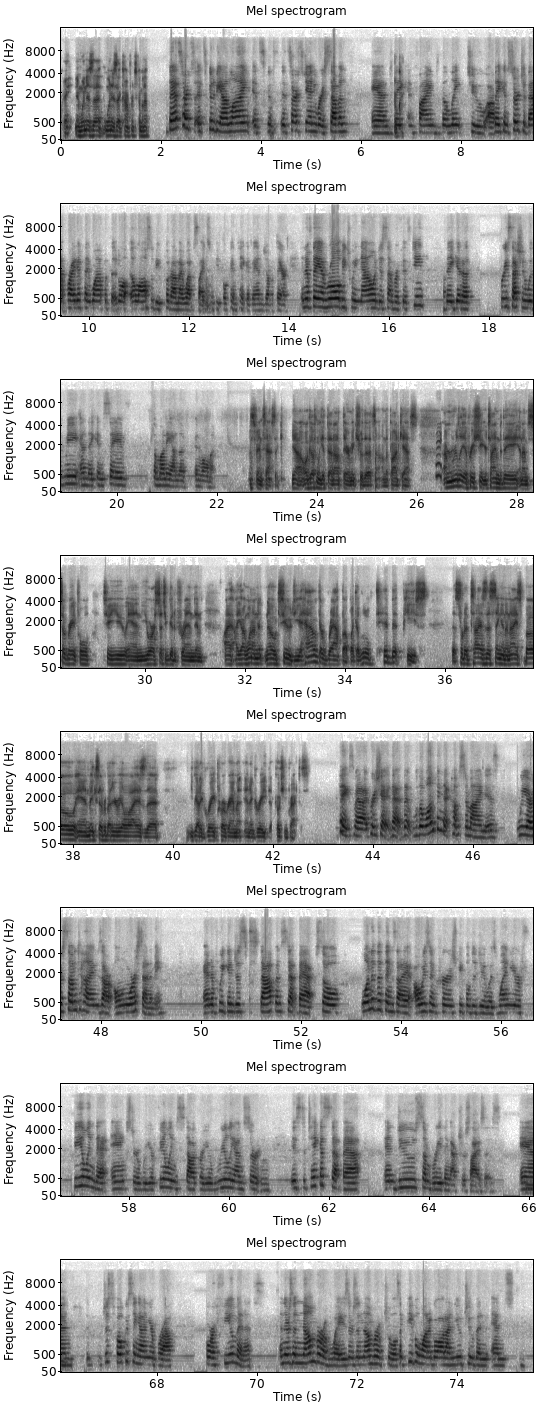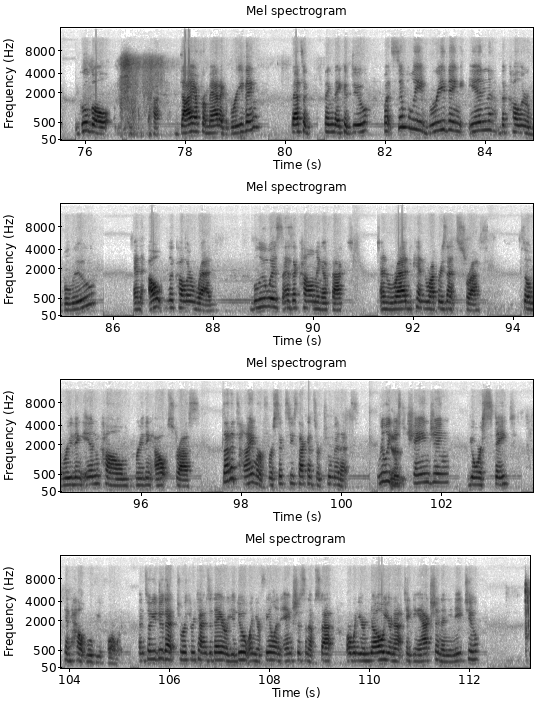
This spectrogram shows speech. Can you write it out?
Okay. And when is that? When is that conference coming up? That starts. It's going to be online. It's it starts January seventh, and they can find the link to. Uh, they can search Eventbrite if they want, but it'll it'll also be put on my website so people can take advantage of it there. And if they enroll between now and December fifteenth, they get a free session with me, and they can save some money on the enrollment. That's fantastic. Yeah, I'll definitely get that out there. Make sure that's on the podcast. I'm really appreciate your time today, and I'm so grateful to you. And you are such a good friend. And I, I, want to know too. Do you have a wrap up, like a little tidbit piece that sort of ties this thing in a nice bow and makes everybody realize that you've got a great program and a great coaching practice? Thanks, Matt. I appreciate that. The, the one thing that comes to mind is we are sometimes our own worst enemy. And if we can just stop and step back. So, one of the things I always encourage people to do is when you're feeling that angst or where you're feeling stuck or you're really uncertain, is to take a step back and do some breathing exercises. And just focusing on your breath for a few minutes. And there's a number of ways there's a number of tools. If people want to go out on youtube and and google uh, diaphragmatic breathing that's a thing they could do. But simply breathing in the color blue and out the color red. Blue is has a calming effect and red can represent stress so breathing in calm breathing out stress set a timer for 60 seconds or two minutes Really, Yeah. just changing your state can help move you forward. And so you do that two or three times a day, or you do it when you're feeling anxious and upset, or when you know you're not taking action and you need to.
